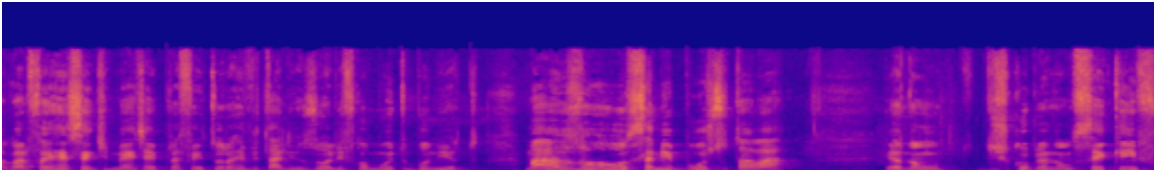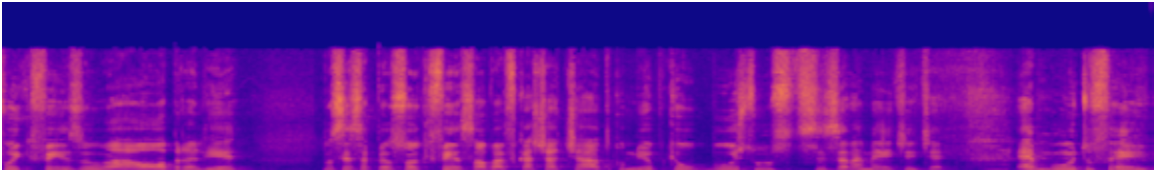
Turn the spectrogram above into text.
Agora foi recentemente, a prefeitura revitalizou ali, ficou muito bonito. Mas o semibusto está lá. Eu não, desculpe, eu não sei quem foi que fez a obra ali. Não sei se a pessoa que fez só vai ficar chateado comigo, porque o busto, sinceramente, gente, é, é muito feio.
